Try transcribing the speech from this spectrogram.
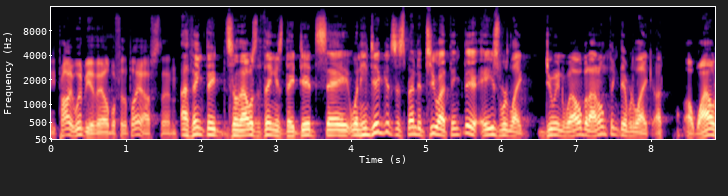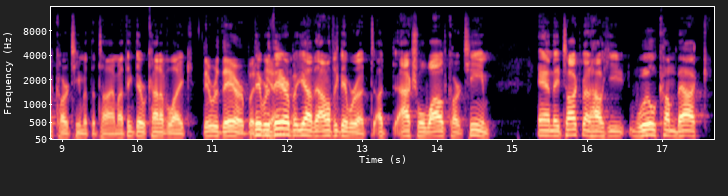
He probably would be available for the playoffs then. I think they so that was the thing is they did say when he did get suspended too. I think the A's were like doing well, but I don't think they were like a, a wild card team at the time. I think they were kind of like They were there, but they were yeah, there, but yeah, I don't think they were a, a actual wild card team. And they talked about how he will come back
